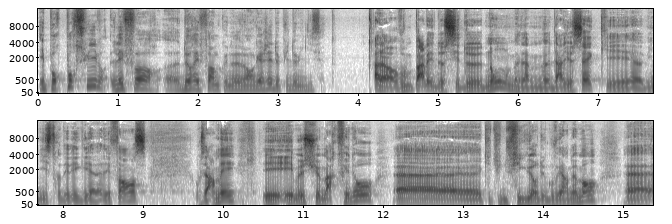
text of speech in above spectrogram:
et pour poursuivre l'effort euh, de réforme que nous avons engagé depuis 2017. Alors, vous me parlez de ces deux noms, Madame Dariussec, qui est ministre déléguée à la Défense, aux armées, et, M. Marc Fesneau, euh, qui est une figure du gouvernement, euh,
